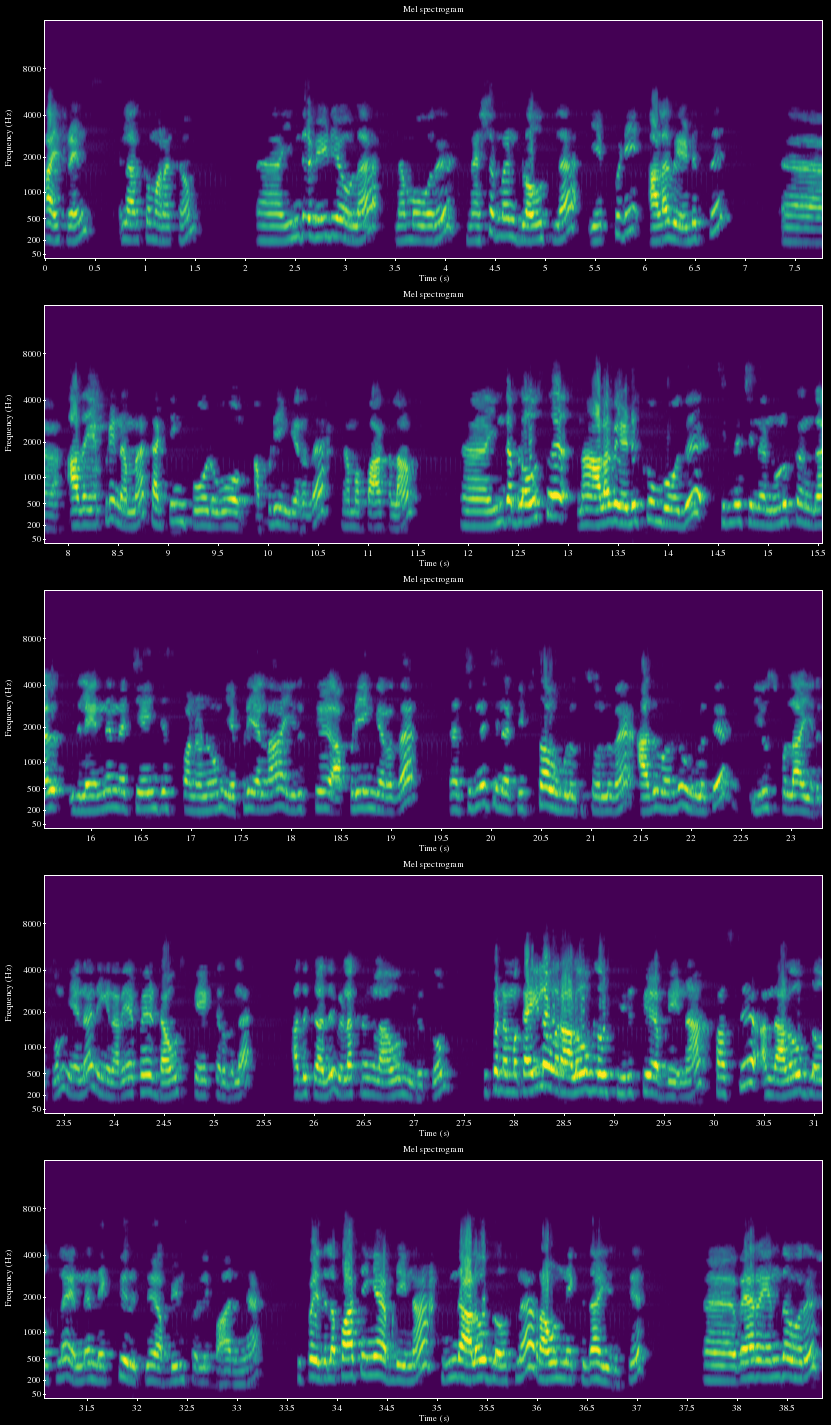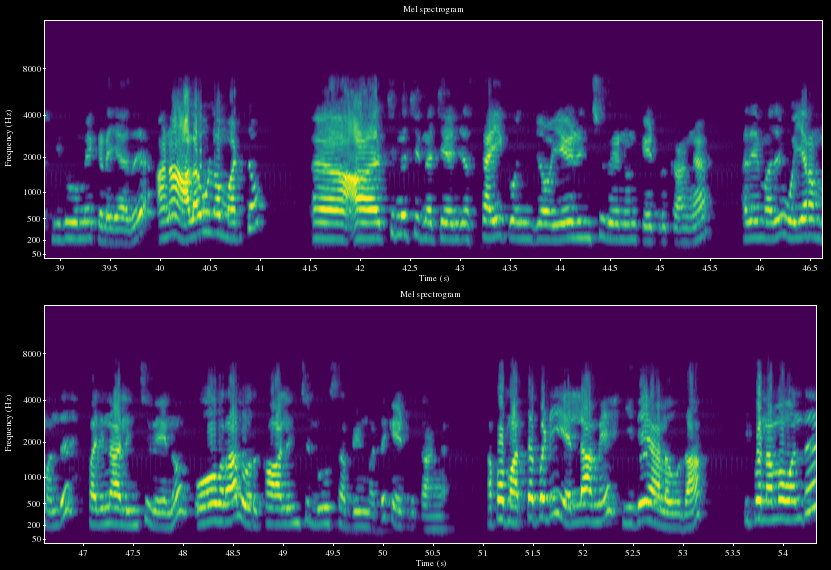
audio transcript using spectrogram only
Hi friends எல்லாருக்கும் வணக்கம். இந்த வீடியோவில் நம்ம ஒரு மெஷர்மெண்ட் ப்ளவுஸில் எப்படி அளவு எடுத்து அதை எப்படி நம்ம கட்டிங் போடுவோம் அப்படிங்கிறத நம்ம பார்க்கலாம். இந்த ப்ளவுஸு நான் அளவு எடுக்கும்போது சின்ன சின்ன நுணுக்கங்கள் இதில் என்னென்ன சேஞ்சஸ் பண்ணணும் எப்படியெல்லாம் இருக்குது அப்படிங்கிறத நான் சின்ன சின்ன டிப்ஸாக உங்களுக்கு சொல்லுவேன். அது வந்து உங்களுக்கு யூஸ்ஃபுல்லாக இருக்கும். ஏன்னா நீங்கள் நிறைய பேர் டவுட்ஸ் கேட்குறதுல அதுக்கு அது விளக்கங்களாகவும் இருக்கும். இப்போ நம்ம கையில் ஒரு அளவு ப்ளவுஸ் இருக்குது அப்படின்னா ஃபஸ்ட்டு அந்த அளவு ப்ளவுஸில் என்ன நெக் இருக்குது அப்படின்னு சொல்லி பாருங்கள் இப்போ இதில் பார்த்தீங்க அப்படின்னா இந்த அளவு ப்ளவுஸில் ரவுண்ட் நெக் தான் இருக்குது வேற எந்த ஒரு இதுவுமே கிடையாது. ஆனால் அளவில் மட்டும் சின்ன சின்ன சேஞ்சஸ் கை கொஞ்சம் ஏழு இன்ச்சு வேணும்னு கேட்டிருக்காங்க. அதே மாதிரி உயரம் வந்து பதினாலு இன்ச்சு வேணும். ஓவரால் ஒரு கால் இன்ச்சு லூஸ் அப்படின்னு மட்டும் கேட்டிருக்காங்க. அப்போ மற்றபடி எல்லாமே இதே அளவு தான் இப்போ நம்ம வந்து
